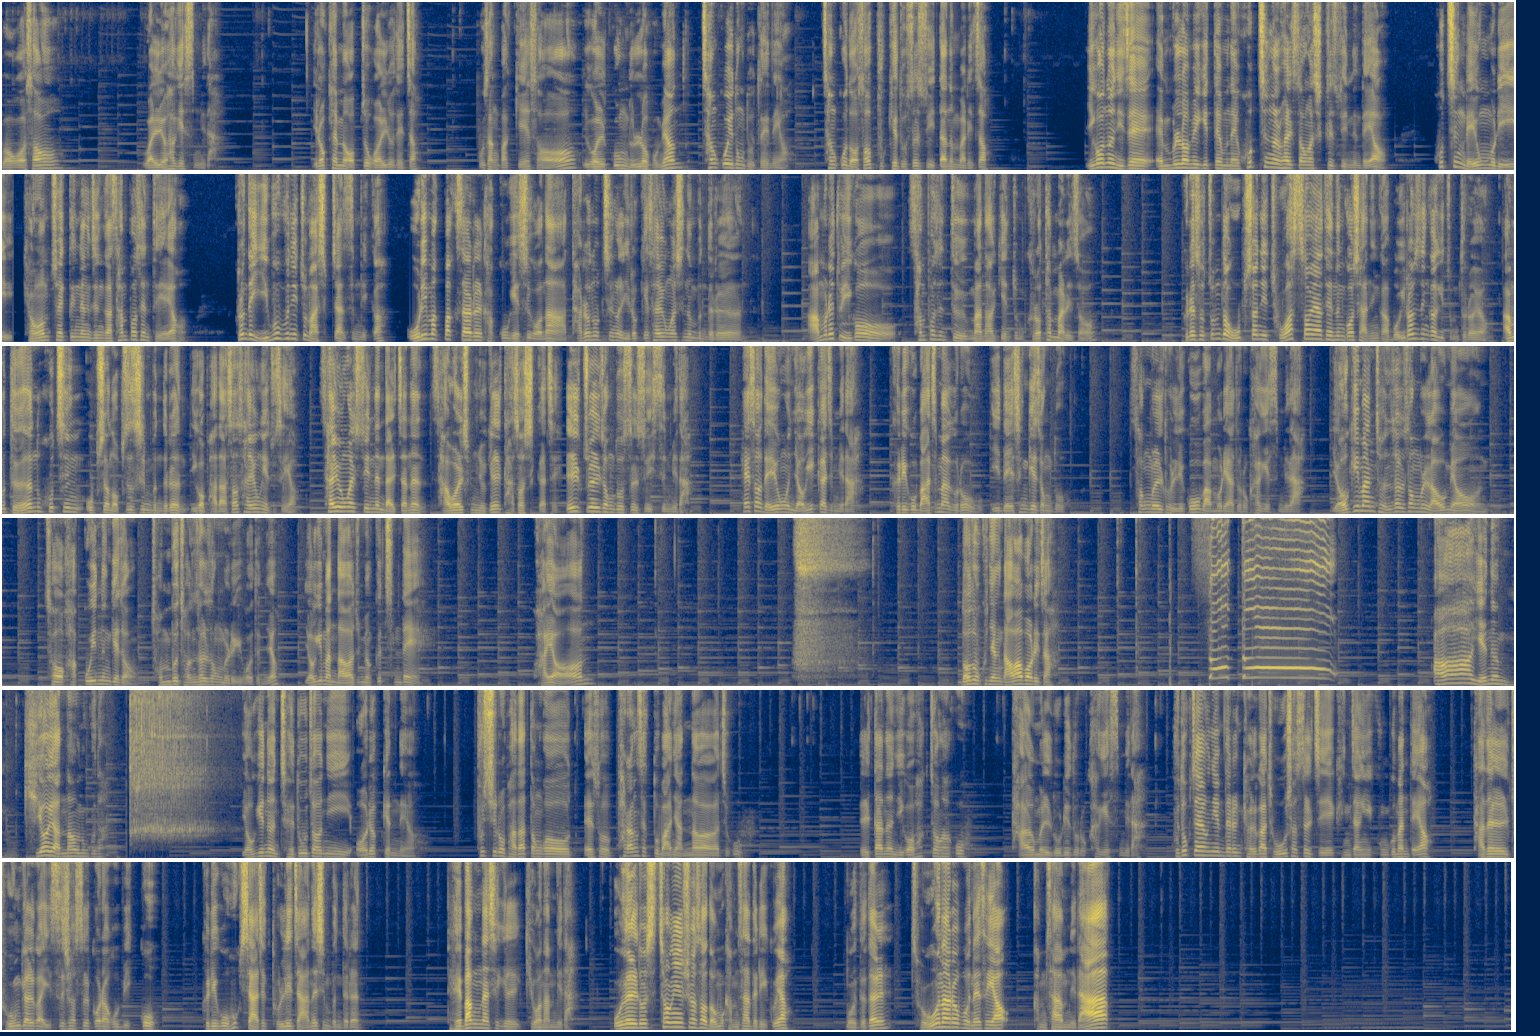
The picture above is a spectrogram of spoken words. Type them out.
먹어서 완료하겠습니다. 이렇게 하면 업적 완료되죠? 보상받기 해서 이걸 꾹 눌러보면 창고 이동도 되네요. 창고 넣어서 부캐도 쓸 수 있다는 말이죠. 이거는 이제 엠블럼이기 때문에 호칭을 활성화시킬 수 있는데요. 호칭 내용물이 경험치 획득량 증가 3%예요. 그런데 이 부분이 좀 아쉽지 않습니까? 오리막 박사를 갖고 계시거나 다른 호칭을 이렇게 사용하시는 분들은 아무래도 이거 3%만 하기엔 좀 그렇단 말이죠. 그래서 좀 더 옵션이 좋았어야 되는 것이 아닌가 뭐 이런 생각이 좀 들어요. 아무튼 호칭 옵션 없으신 분들은 이거 받아서 사용해 주세요. 사용할 수 있는 날짜는 4월 16일 5시까지 일주일 정도 쓸 수 있습니다. 해서 내용은 여기까지입니다. 그리고 마지막으로 이 내신계 정도 성물 돌리고 마무리하도록 하겠습니다. 여기만 전설 성물 나오면 저 갖고 있는 계정 전부 전설 성물이거든요. 여기만 나와주면 끝인데 과연 후. 너도 그냥 나와버리자 썸도 아 얘는 기어이 안 나오는구나 여기는 재도전이 어렵겠네요 푸시로 받았던 것에서 파랑색도 많이 안 나와가지고 일단은 이거 확정하고 다음을 노리도록 하겠습니다. 구독자 형님들은 결과 좋으셨을지 굉장히 궁금한데요. 다들 좋은 결과 있으셨을 거라고 믿고 그리고 혹시 아직 돌리지 않으신 분들은 대박 나시길 기원합니다. 오늘도 시청해주셔서 너무 감사드리고요. 모두들 좋은 하루 보내세요. 감사합니다.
